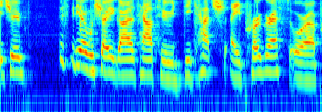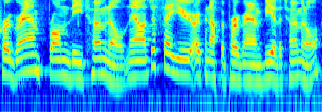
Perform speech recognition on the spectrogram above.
YouTube. This video will show you guys how to detach a progress or a program from the terminal. Now just say you open up a program via the terminal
